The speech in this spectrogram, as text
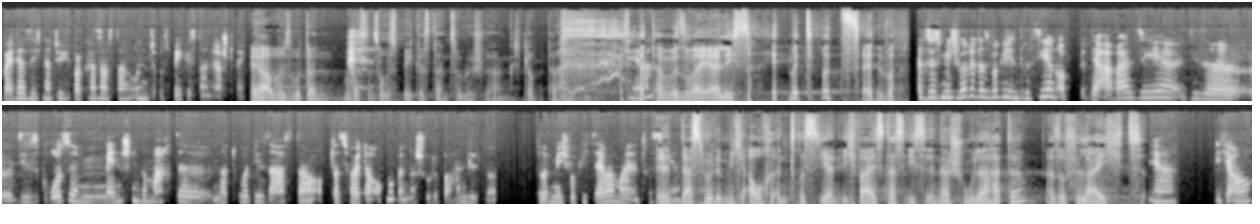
Weil der sich natürlich über Kasachstan und Usbekistan erstreckt. Ja, aber es wird dann meistens Usbekistan zugeschlagen. Ich glaube, da, ja. da müssen wir ehrlich sein mit uns selber. Also mich würde das wirklich interessieren, ob der Aralsee, diese, dieses große menschengemachte Naturdesaster, ob das heute auch noch in der Schule behandelt wird würde mich wirklich selber mal interessieren. Äh, das würde mich auch interessieren. Ich weiß, dass ich es in der Schule hatte. Also vielleicht ja, ich auch.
